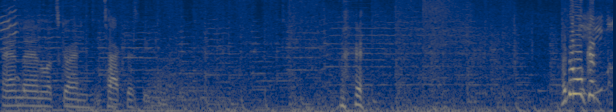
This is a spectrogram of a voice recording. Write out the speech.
And then let's go ahead and attack this demon. Hadouken!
